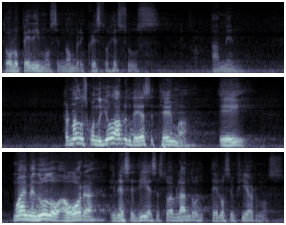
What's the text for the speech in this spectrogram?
Todo lo pedimos en nombre de Cristo Jesús. Amén. Hermanos, cuando yo hablo de ese tema, y muy a menudo ahora, en ese día, estoy hablando de los infiernos.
